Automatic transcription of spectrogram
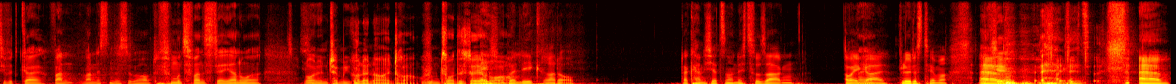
Die wird geil. Wann, wann ist denn das überhaupt? 25. Januar. Neuen Terminkalender eintragen. 25. Januar. Ich überlege gerade, ob. Da kann ich jetzt noch nichts zu sagen. Aber egal, ah, ja. blödes Thema. Okay. Ähm, ähm,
